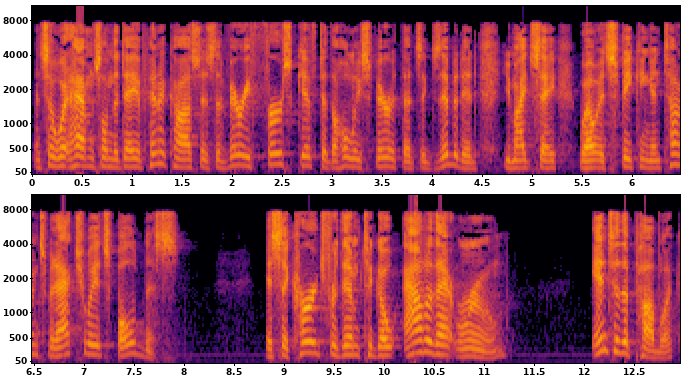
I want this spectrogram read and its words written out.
And so what happens on the day of Pentecost is the very first gift of the Holy Spirit that's exhibited. You might say, well, it's speaking in tongues, but actually it's boldness. It's the courage for them to go out of that room into the public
